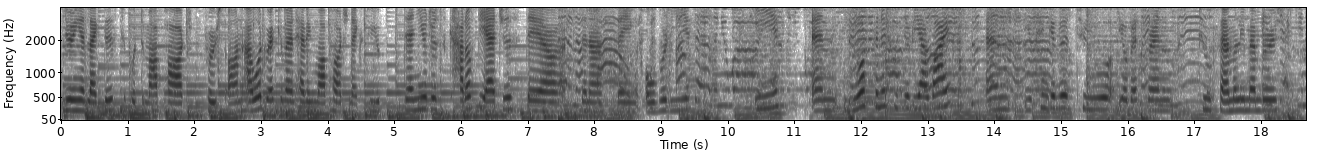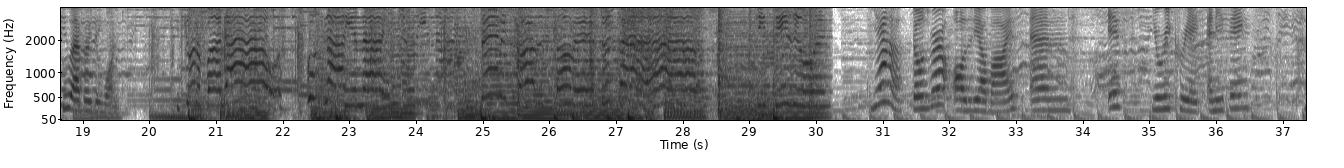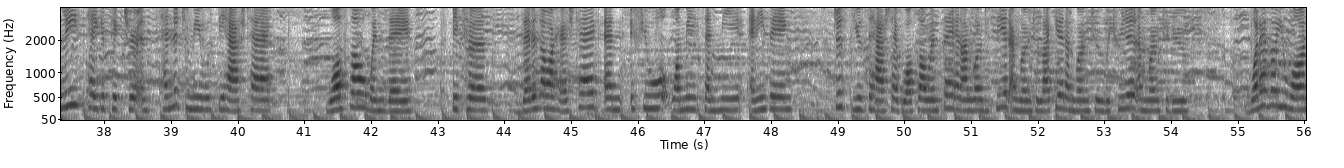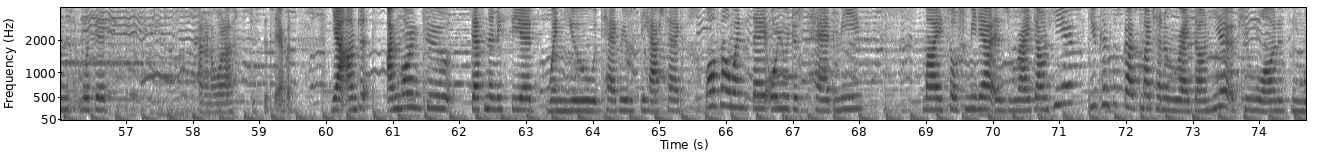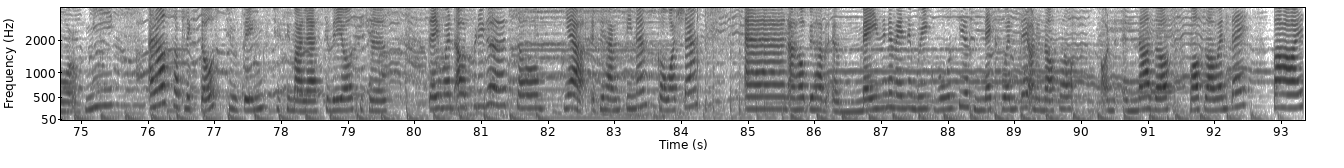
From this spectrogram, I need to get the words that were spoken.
doing it like this to put the Mod Podge first on. I would recommend having Mod Podge next to you. Then you just cut off the edges. They are then are staying over the E and you are finished with your DIY and you can give it to your best friend, to family members, whoever you want. He's gonna find out who's naughty and nice. Santa Claus is coming to town. He sees you when Yeah, those were all the DIYs and if you recreate anything, please take a picture and send it to me with the hashtag Wallflower Wednesday because that is our hashtag and if you want me to send me anything just use the hashtag Wallflower Wednesday and I'm going to see it, I'm going to like it, I'm going to retweet it, I'm going to do whatever you want with it. I don't know what I just did there, but yeah, I'm just, I'm going to definitely see it when you tag me with the hashtag Wallflower Wednesday or you just tag me. My social media is right down here. You can subscribe to my channel right down here if you want to see more of me. And also click those two things to see my last two videos because they went out pretty good. So yeah, if you haven't seen them, go watch them. And I hope you have an amazing, amazing week. We'll see us next Wednesday on another on another Wallflower Wednesday. Bye.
